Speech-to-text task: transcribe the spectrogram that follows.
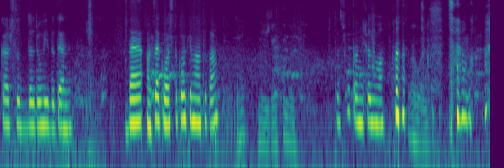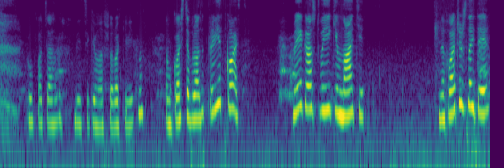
Каже, що тут для другої дитини. Де? А це Костикова кімната, так? Ну, ну, Та що там нічого нема. є. Цегла. Купа цегли. Дивіться, які в нас широкі вікна. Там Костя бродить. Привіт, Кость! Ми якраз в твоїй кімнаті. Не хочеш зайти?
